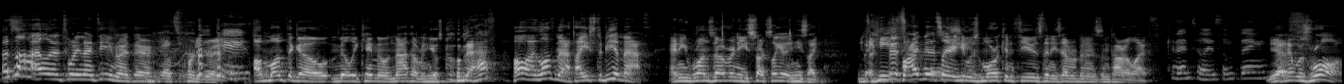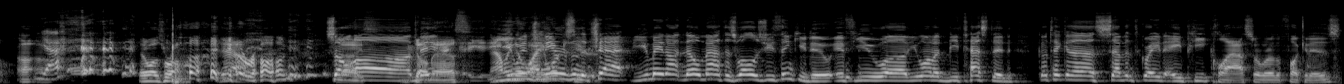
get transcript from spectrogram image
That's a highlight of 2019 right there. That's pretty great. A month ago, Millie came in with math homework and he goes, oh, Math? Oh, I love math. I used to be a math. And he runs over and he starts looking at it and he's like, like, he, "This is five minutes later, he was more confused than he's ever been in his entire life. Can I tell you something? Yeah. And it was wrong. Uh-uh. Yeah. It was wrong. you got it wrong. So, Nice. uh, may- Dumbass. Now you know why he engineers in the chat, you may not know math as well as you think you do. If you uh, you want to be tested, go take a seventh grade AP class or whatever the fuck it is,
